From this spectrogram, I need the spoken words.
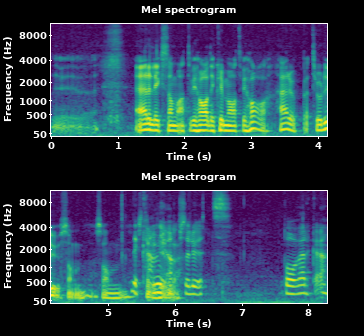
eh, är det liksom att vi har det klimat vi har här uppe, tror du? Som, som Det kan ju det? absolut påverka.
